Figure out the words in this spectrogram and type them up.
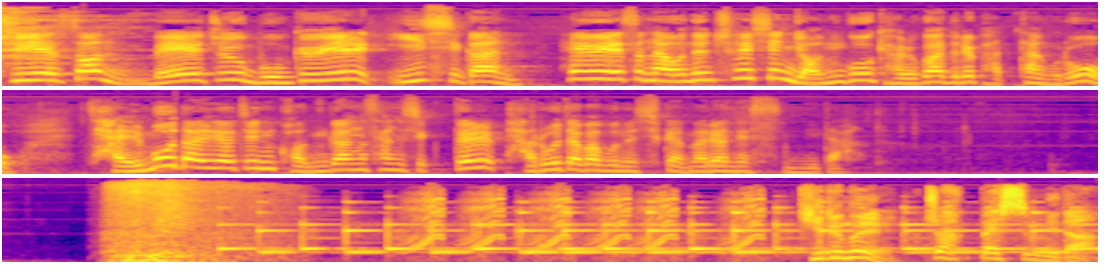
G에선 매주 목요일 이 시간 해외에서 나오는 최신 연구 결과들을 바탕으로 잘못 알려진 건강 상식들 바로 잡아보는 시간 마련했습니다. 기름을 쫙 뺐습니다.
